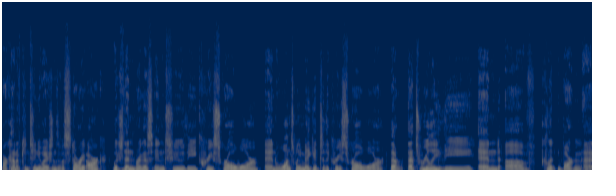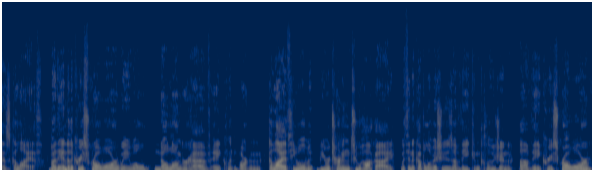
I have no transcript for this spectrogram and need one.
are kind of continuations of a story arc, which then bring us into the Kree Skrull War. And once we make it to the Kree Skrull War, that that's really the end of Clinton Barton as Goliath. By the end of the Kree Skrull War, we will no longer have a Clinton Barton Goliath. He will be returning to Hawkeye within a couple of issues of the conclusion of the Kree Skrull War.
